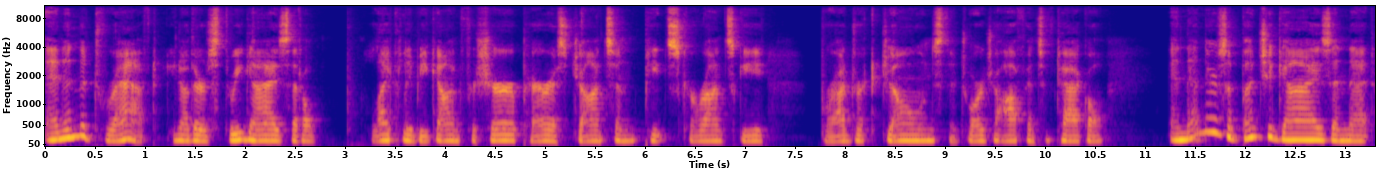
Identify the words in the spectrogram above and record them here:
And in the draft, you know, there's three guys that'll likely be gone for sure Paris Johnson, Pete Skoronski, Broderick Jones, the Georgia offensive tackle. And then there's a bunch of guys in that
